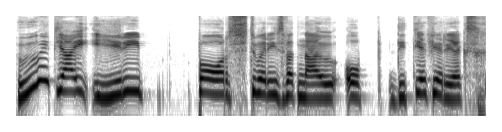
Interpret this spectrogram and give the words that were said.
Hoe het jy hierdie paar stories wat nou op die TV-reeks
